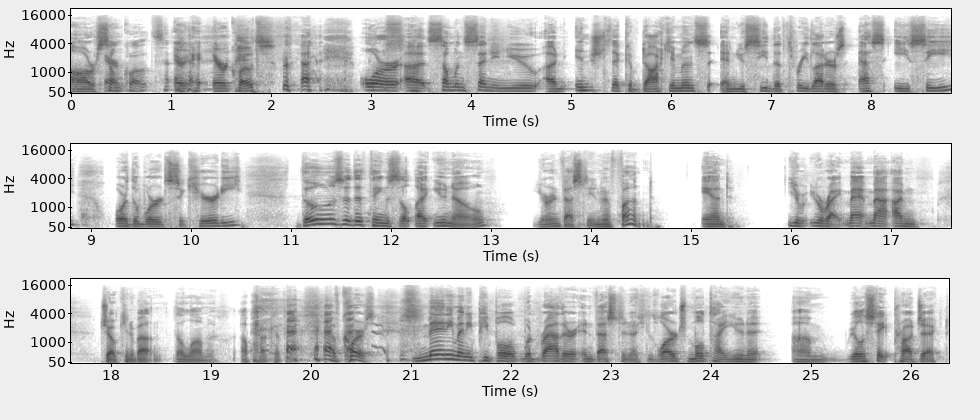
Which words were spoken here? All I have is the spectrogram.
or some quotes. air, air quotes, or uh, someone sending you an inch thick of documents, and you see the three letters SEC or the word security. Those are the things that let you know you're investing in a fund. And you're, you're right, Matt, Matt. I'm joking about the llama alpaca thing. of course, many many people would rather invest in a large multi-unit um, real estate project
